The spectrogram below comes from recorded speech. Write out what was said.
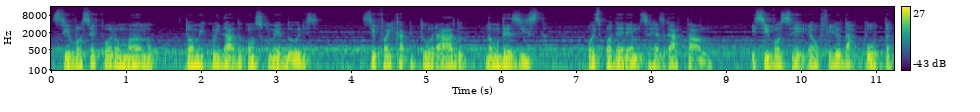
Se você for humano, tome cuidado com os comedores. Se foi capturado, não desista, pois poderemos resgatá-lo. E se você é o filho da puta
